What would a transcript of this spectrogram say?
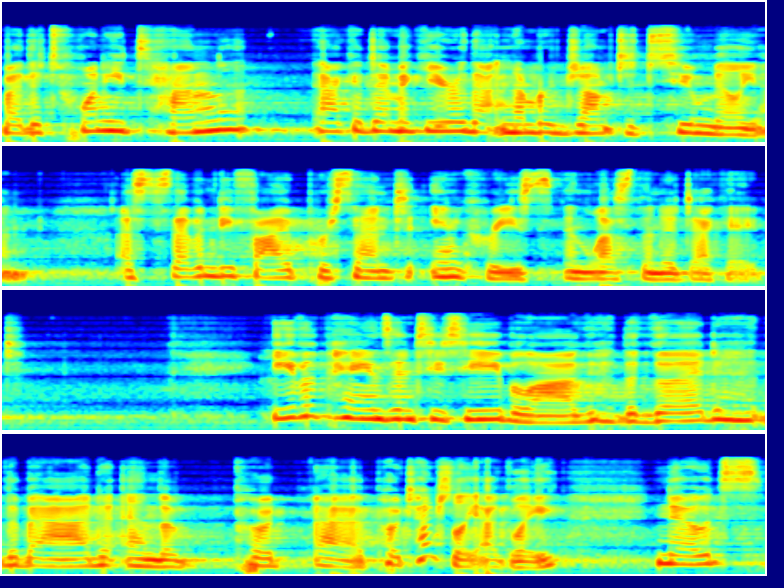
By the 2010 academic year, that number jumped to 2 million, a 75% increase in less than a decade. Eva Payne's NTT blog, The Good, the Bad, and the uh, Potentially Ugly, notes,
